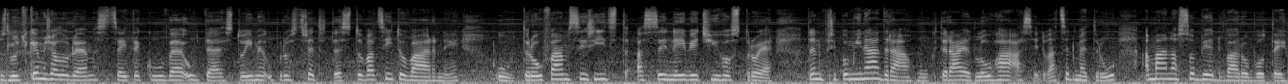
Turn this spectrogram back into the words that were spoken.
S Luďkem Žaludem z Cejteku VUT stojíme uprostřed testovací továrny u, troufám si říct, asi největšího stroje. Ten připomíná dráhu, která je dlouhá asi 20 metrů a má na sobě dva roboty.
